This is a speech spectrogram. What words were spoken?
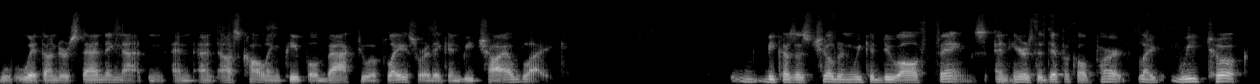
with understanding that and, and, and us calling people back to a place where they can be childlike. Because as children we could do all things. And here's the difficult part. Like we took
